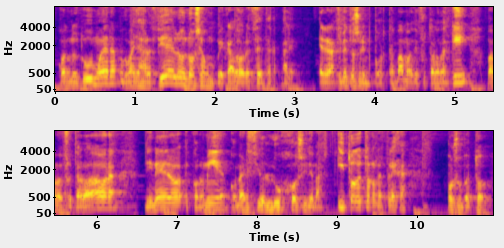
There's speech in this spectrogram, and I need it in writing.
cuando tú mueras, pues vayas al cielo y no seas un pecador, etc. ¿Vale? En el nacimiento eso no importa. Vamos a disfrutarlo de aquí, vamos a disfrutarlo de ahora, dinero, economía, comercio, lujos y demás. Y todo esto nos refleja, por supuesto,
